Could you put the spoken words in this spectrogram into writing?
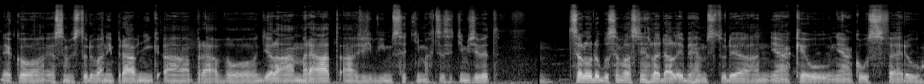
jako, já jsem vystudovaný právník a právo dělám rád a živím se tím a chci se tím živit. Celou dobu jsem vlastně hledal i během studia nějakou, nějakou sféru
